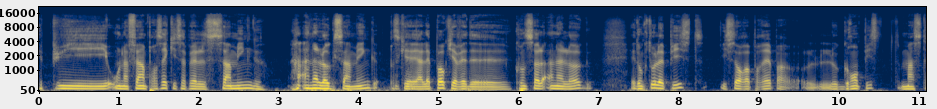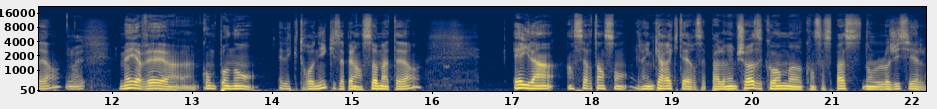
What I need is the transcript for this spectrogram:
Et puis, on a fait un procès qui s'appelle Samming, Analog Samming, parce qu'à l'époque, il y avait des consoles analogues. Et donc, toutes les pistes, ils sortent après par le grand piste master. Ouais. Mais il y avait un component électronique qui s'appelle un sommateur. Et il a un, un certain son, il a une caractère. C'est pas la même chose comme euh, quand ça se passe dans le logiciel.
